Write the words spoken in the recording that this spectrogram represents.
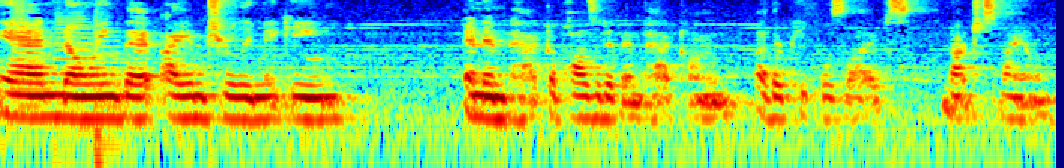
and knowing that I am truly making an impact, a positive impact on other people's lives, not just my own.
